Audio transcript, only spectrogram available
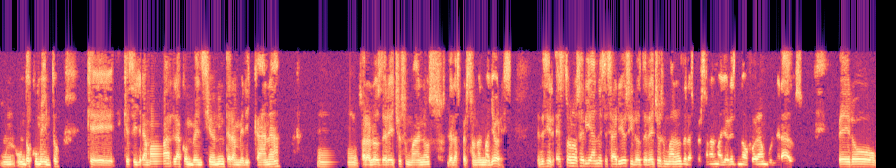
un, documento que, se llama la Convención Interamericana eh, para los Derechos Humanos de las Personas Mayores. Es decir, esto no sería necesario si los derechos humanos de las personas mayores no fueran vulnerados. Pero,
